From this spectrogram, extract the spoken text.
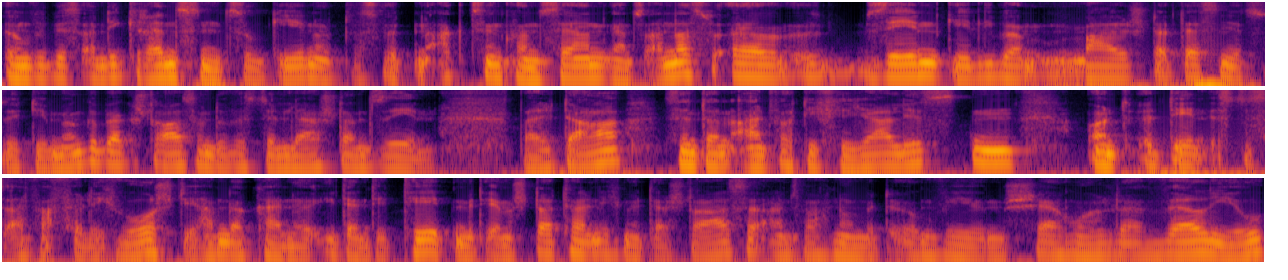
irgendwie bis an die Grenzen zu gehen. Und das wird ein Aktienkonzern ganz anders äh, sehen. Geh lieber mal stattdessen jetzt durch die Mönckebergstraße und du wirst den Leerstand sehen. Weil da sind dann einfach die Filialisten und äh, denen ist es einfach völlig wurscht. Die haben da keine Identität mit ihrem Stadtteil, nicht mit der Straße einfach nur mit irgendwie einem Shareholder Value.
